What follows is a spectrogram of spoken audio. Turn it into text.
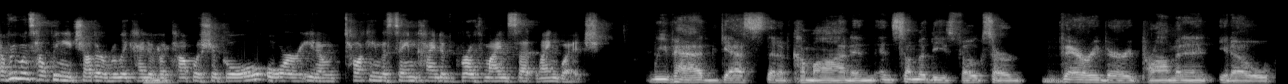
everyone's helping each other really kind mm-hmm. of accomplish a goal or you know talking the same kind of growth mindset language we've had guests that have come on and and some of these folks are very very prominent you know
